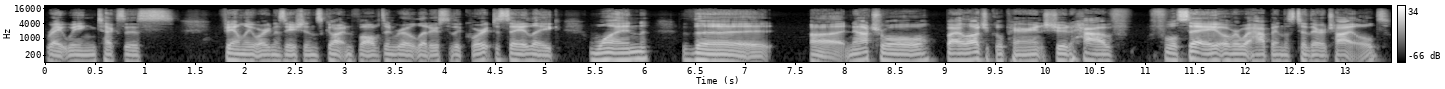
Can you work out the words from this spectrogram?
right wing Texas family organizations got involved and wrote letters to the court to say, like, one, the uh, natural biological parent should have full say over what happens to their child.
